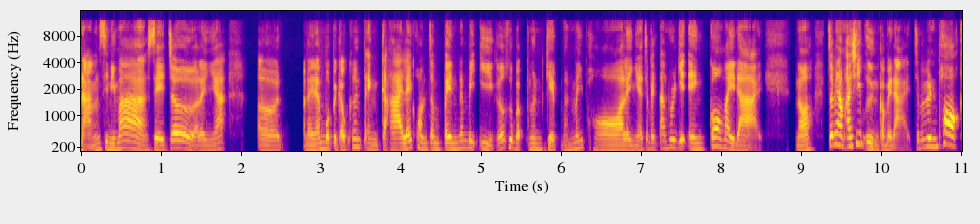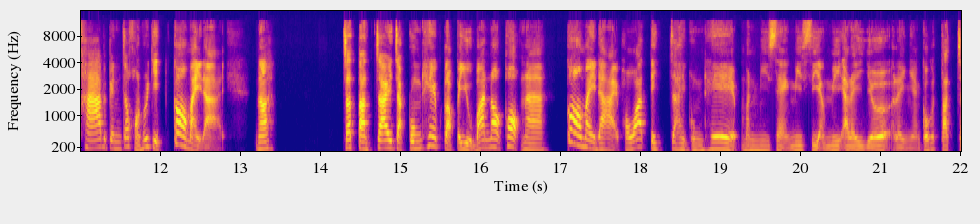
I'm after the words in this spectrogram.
หนังซีนีมาเซเจอร์อะไรเงี้ย เอ่ออะไรนะบทไปกับเครื่องแต่งกายและความจำเป็นนั่นไปอีกก็คือแบบเงินเก็บมันไม่พออะไรเงี้ยจะไปตั้งธุรกิจเองก็ไม่ได้เนาะจะไปทำอาชีพอื่นก็ไม่ได้ จะไปเป็นพ่อค้าไปเป็นเจ้าของธุรกิจก็ไม่ได้นะจะตัดใจจากกรุงเทพกลับไปอยู่บ้านนอกคอกนา ก็ไม่ได้ เพราะว่าติดใจกรุงเทพมันมีแสงมีเสียงมีอะไรเยอะอะไรเงี้ยก็ตัดใจ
